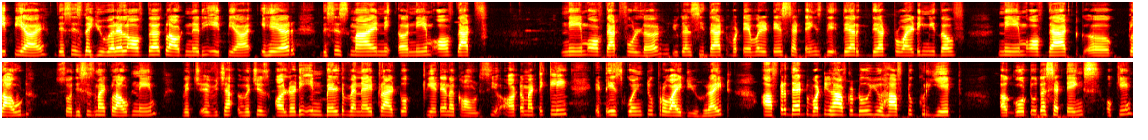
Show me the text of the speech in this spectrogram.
api this is the url of the cloudinary api here this is my uh, name of that name of that folder. You can see that whatever it is settings they, they are they are providing me the name of that uh, cloud. So this is my cloud name which uh, which which is already inbuilt when i try to create an account. See automatically it is going to provide you right? After that what you have to do you have to create uh, go to the settings okay?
